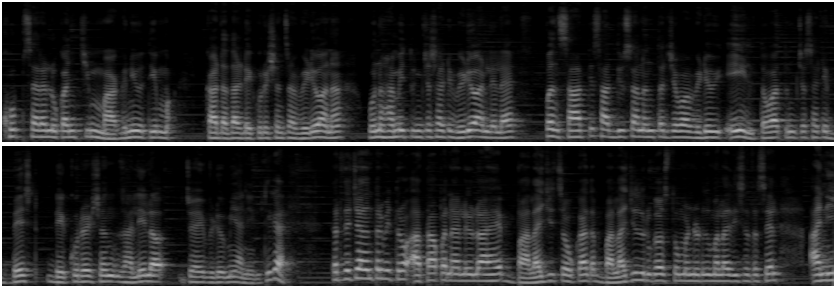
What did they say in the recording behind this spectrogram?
खूप साऱ्या लोकांची मागणी होती. म का दादा डेकोरेशनचा व्हिडिओ आणा. म्हणून आम्ही तुमच्यासाठी व्हिडिओ आणलेला आहे. पण सहा ते सात दिवसानंतर जेव्हा व्हिडिओ येईल तेव्हा तुमच्यासाठी बेस्ट डेकोरेशन झालेलं जे व्हिडिओ मी आणेल ठीक आहे? तर त्याच्यानंतर मित्र आता आपण आलेलो आहे बालाजी चौकात. बालाजी दुर्गा असतो मंडळ तुम्हाला दिसत असेल. आणि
